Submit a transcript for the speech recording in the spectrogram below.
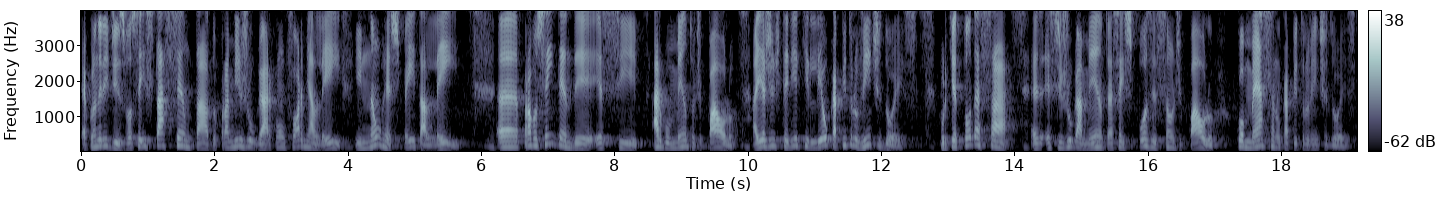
É quando ele diz: Você está sentado para me julgar conforme a lei e não respeita a lei. Uh, para você entender esse argumento de Paulo, aí a gente teria que ler o capítulo 22, porque toda essa esse julgamento, essa exposição de Paulo começa no capítulo 22.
